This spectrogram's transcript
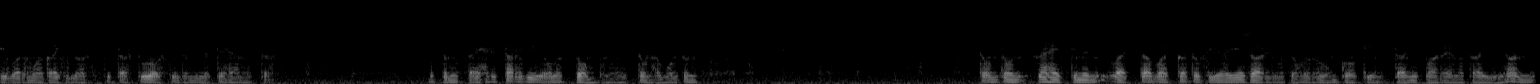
ei varmaan kaikilla ole sitten taas tulostinta millä tehdä, mutta, mutta, mutta eihän se tarvii olla tommonen. Että voi ton, ton, ton lähettimen laittaa vaikka tosiaan Jesarilla tuohon runkoon kiinni tai nipareilla tai ihan,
